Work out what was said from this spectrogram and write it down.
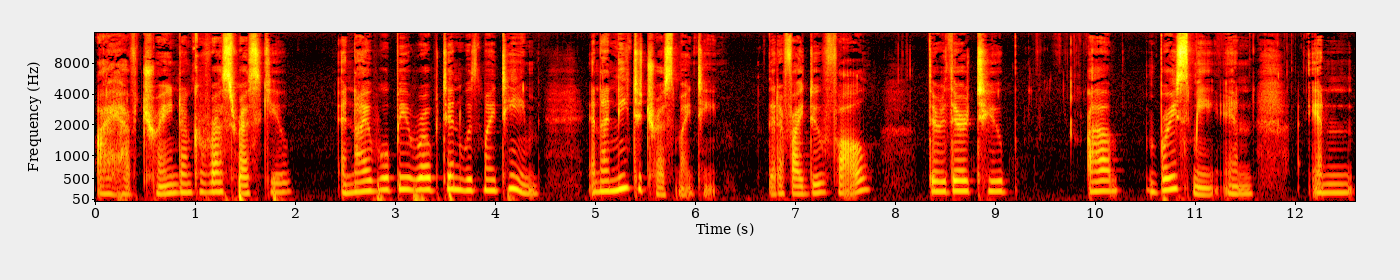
I have trained on crevasse rescue, and I will be roped in with my team. And I need to trust my team that if I do fall, they're there to uh, brace me and and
